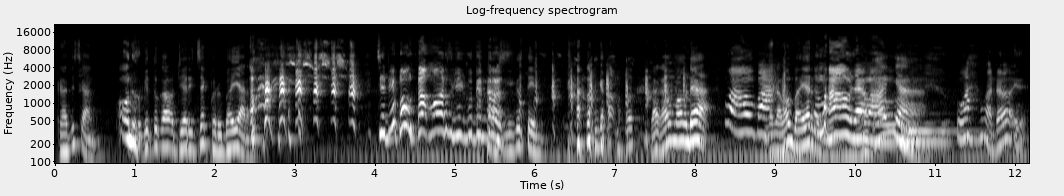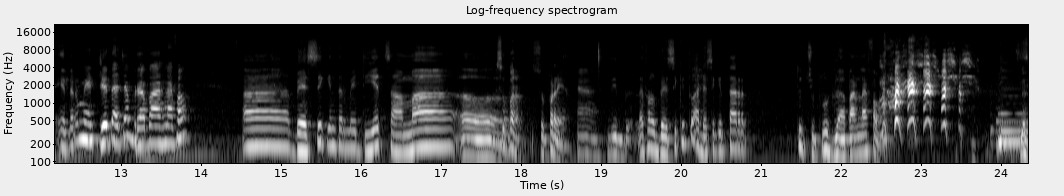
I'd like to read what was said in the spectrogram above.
Gratis kan? Oh, loh. Begitu kalau dia reject baru bayar. Jadi mau nggak mau harus ngikutin terus. Harus ngikutin. Nggak mau, lah kamu mau enggak? Mau pak. Nggak mau bayar. Mau saya mau. Makanya. Wah, padahal intermediate aja berapa level? Eh, basic, intermediate sama eh, Super. Super ya. Nah. Di level basic itu ada sekitar 78 level. Loh,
